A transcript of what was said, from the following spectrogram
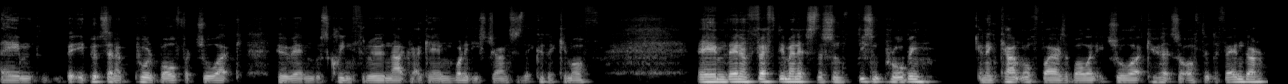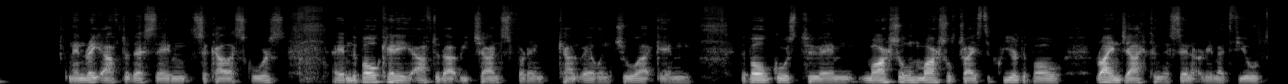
um, but he puts in a poor ball for Colak, who um, was clean through, and that again one of these chances that could have come off. Um, then in 50 minutes, there's some decent probing, and then Cantwell fires a ball into Colak, who hits it off the defender. And then right after this, um, Sakala scores. Um, the ball of after that wee chance for um, Cantwell and Colak. Um, the ball goes to um, Marshall. Marshall tries to clear the ball. Ryan Jack in the centre of the midfield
